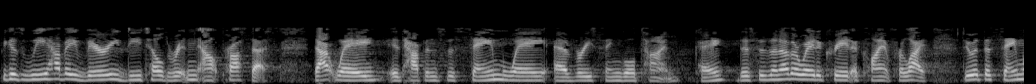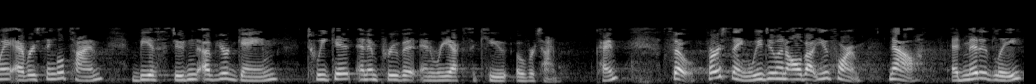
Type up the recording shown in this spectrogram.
Because we have a very detailed written out process. That way, it happens the same way every single time. Okay? This is another way to create a client for life. Do it the same way every single time. Be a student of your game. Tweak it and improve it and re-execute over time. Okay? So, first thing, we do an all about you form. Now, Admittedly,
